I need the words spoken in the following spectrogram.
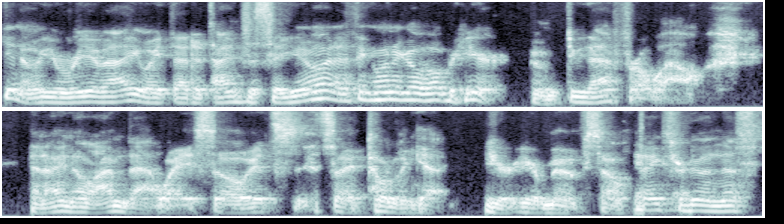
you know you reevaluate that at times to say you know what? I think i want to go over here and do that for a while. And i know i'm that way. So it's it's i totally get your your move. So yeah, thanks for doing this.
